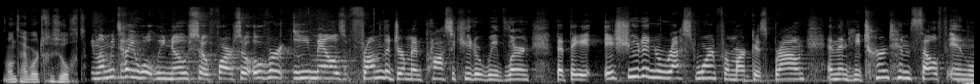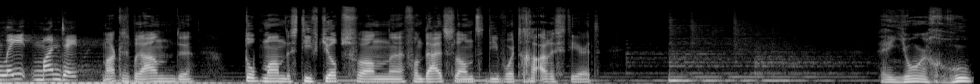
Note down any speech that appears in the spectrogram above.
want hij wordt gezocht. Let me tell you what we know so far. So over emails from the German prosecutor, we've learned that they issued an arrest warrant for Marcus Brown and then he turned himself in late Monday. Marcus Brown, de topman, de Steve Jobs van, uh, van Duitsland, die wordt gearresteerd. Hey jongen, hoe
